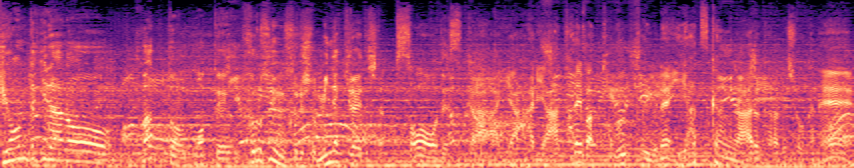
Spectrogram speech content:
基本的にあのバットを持ってフルスイングする人みんな嫌いでした。そうですか。やはり当たれば飛ぶというね威圧感があるからでしょうかね。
